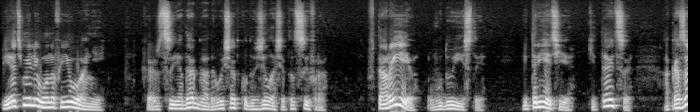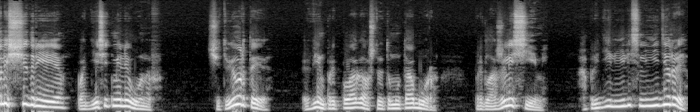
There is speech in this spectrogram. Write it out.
Пять миллионов юаней. Кажется, я догадываюсь, откуда взялась эта цифра. Вторые – вудуисты. И третьи – китайцы – оказались щедрее, по 10 миллионов. Четвертые Вим предполагал, что это мутабор. Предложили семь. «Определились лидеры»,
